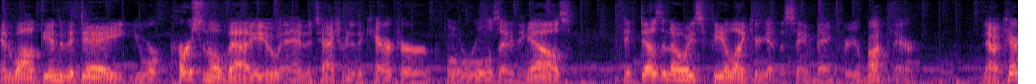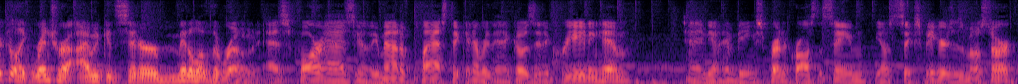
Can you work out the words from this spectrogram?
And while at the end of the day, your personal value and attachment to the character overrules anything else, it doesn't always feel like you're getting the same bang for your buck there. Now, a character like Rintrah, I would consider middle of the road as far as you know the amount of plastic and everything that goes into creating him, and you know him being spread across the same you know six figures as most are.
